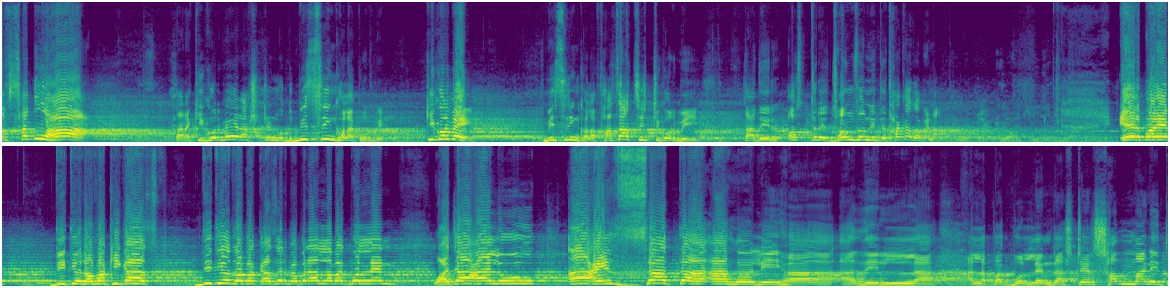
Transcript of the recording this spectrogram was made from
আফসাদুহা। তারা কি করবে? রাষ্ট্রের মধ্যে বিশৃঙ্খলা করবে। কি করবে? বিশৃঙ্খলা ফাঁসাদ সৃষ্টি করবে। তাদের অস্ত্রের ঝনঝনিতে থাকা যাবে না। এরপরে দ্বিতীয় দফা কি কাজ? দ্বিতীয় দফা কাজের ব্যাপারে আল্লাহ পাক বললেন, ওয়াজআলু আইজ্জাতা আহলিহা আযিল্লা। আল্লাহ পাক বললেন, রাষ্ট্রের সম্মানিত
